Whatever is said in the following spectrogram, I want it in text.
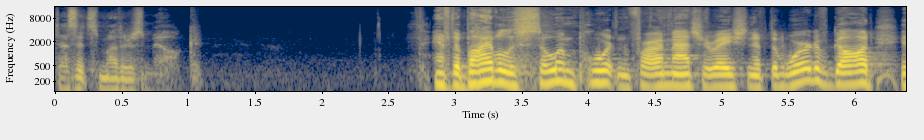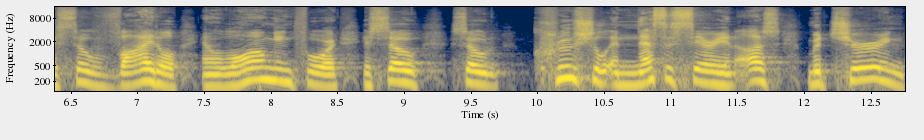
does its mother's milk. And if the Bible is so important for our maturation, if the Word of God is so vital and longing for it is so, so crucial and necessary in us maturing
